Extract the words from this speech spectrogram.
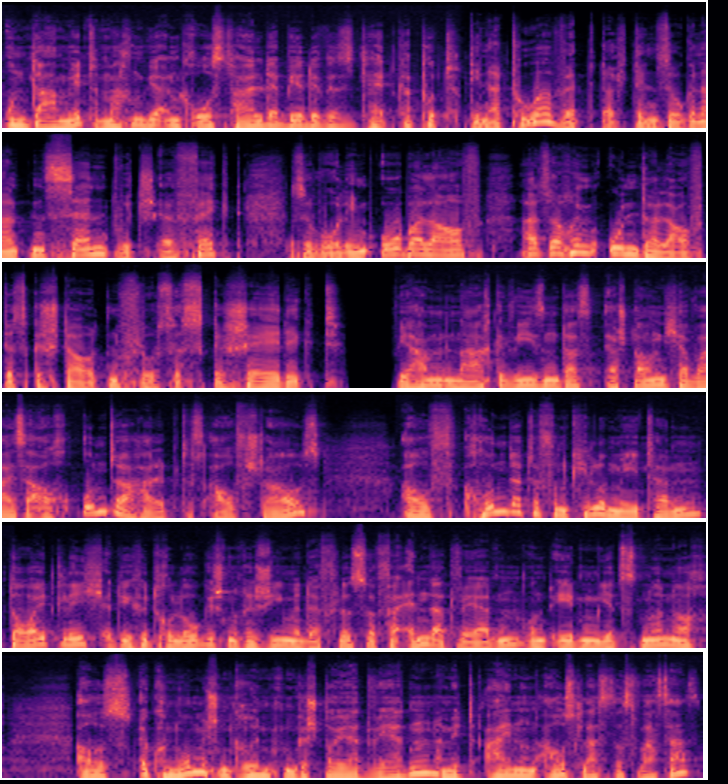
Und damit machen wir einen Großteil der Biodiversität kaputt. Die Natur wird durch den sogenannten Sandwich-Effekt sowohl im Oberlauf als auch im Unterlauf des gestauten Flusses geschädigt. Wir haben nachgewiesen, dass erstaunlicherweise auch unterhalb des Aufstaus auf hunderte von Kilometern deutlich die hydrologischen Regime der Flüsse verändert werden und eben jetzt nur noch aus ökonomischen Gründen gesteuert werden mit Ein- und Auslass des Wassers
